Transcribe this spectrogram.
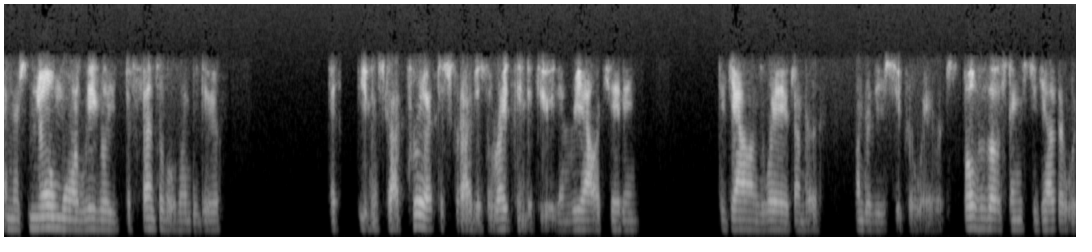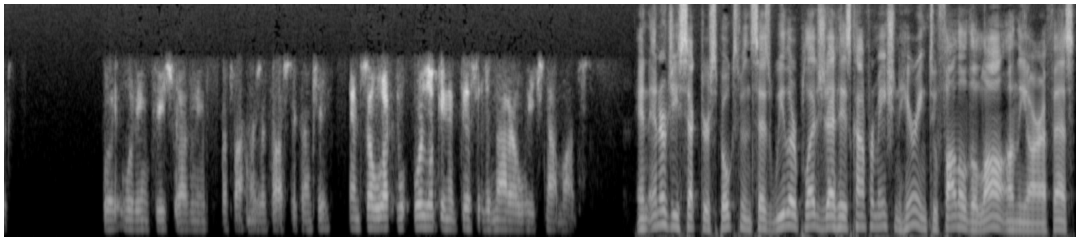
and there's no more legally defensible thing to do that even Scott Pruitt described as the right thing to do than reallocating the gallons waived under under these secret waivers. Both of those things together would would, would increase revenue for farmers across the country. And so what we're looking at this as a matter of weeks, not months. An energy sector spokesman says Wheeler pledged at his confirmation hearing to follow the law on the RFS,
